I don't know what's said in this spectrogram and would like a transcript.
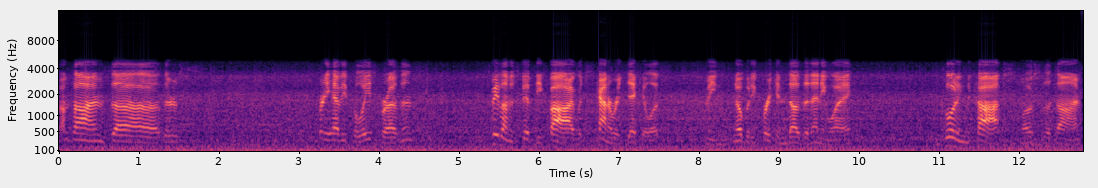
sometimes uh, there's pretty heavy police presence. Speed limit is 55, which is kind of ridiculous. I mean, nobody freaking does it anyway, including the cops most of the time.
